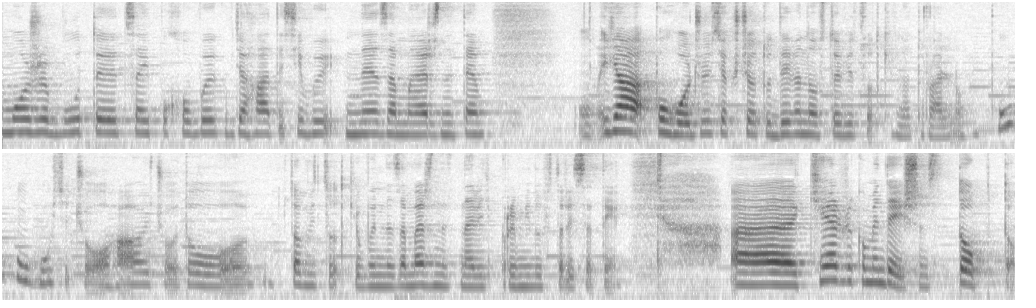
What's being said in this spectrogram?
може бути цей пуховик вдягатись, і ви не замерзнете. Я погоджуюсь, якщо тут 90% натурального пуху, гусячого, гаючого, то 100% ви не замерзнете навіть при мінус 30. Е, Care recommendations, тобто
